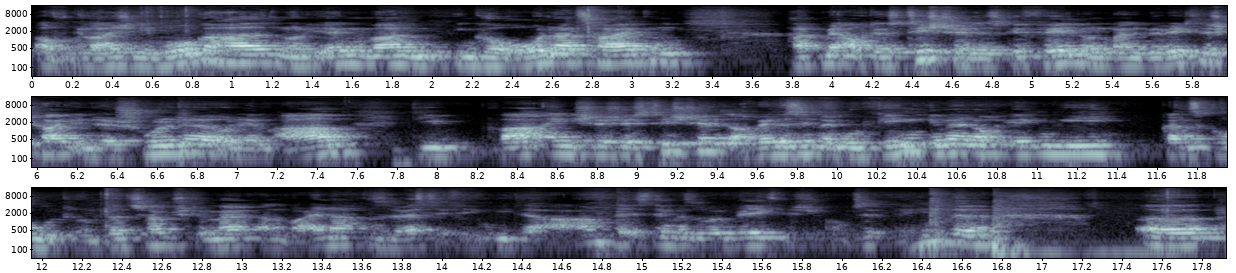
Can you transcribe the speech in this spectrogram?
auf dem gleichen Niveau gehalten und irgendwann in Corona-Zeiten hat mir auch das Tischtennis gefehlt und meine Beweglichkeit in der Schulter und im Arm, die war eigentlich durch das Tischtennis, auch wenn es mehr gut ging, immer noch irgendwie ganz gut. Und plötzlich habe ich gemerkt, an Weihnachten, Silvester, irgendwie der Arm, der ist mehr so beweglich, ich komme nicht mehr hinter. Äh,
